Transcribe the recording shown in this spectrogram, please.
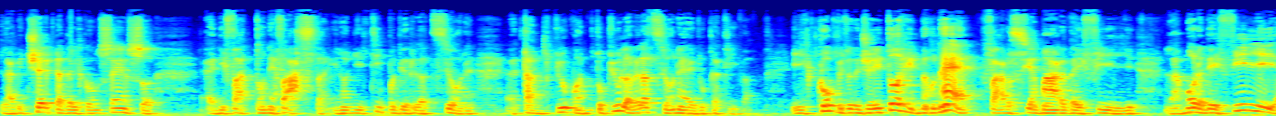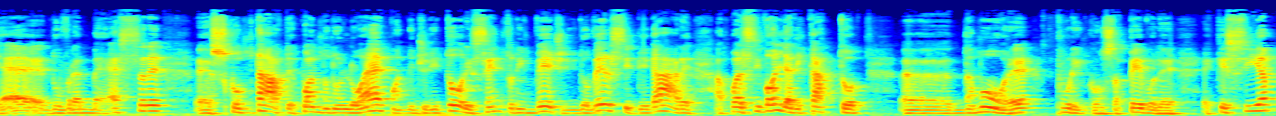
La ricerca del consenso è di fatto nefasta in ogni tipo di relazione, eh, tanto più quanto più la relazione è educativa il compito dei genitori non è farsi amare dai figli, l'amore dei figli è, dovrebbe essere eh, scontato. E quando non lo è, quando i genitori sentono invece di doversi piegare a qualsivoglia ricatto eh, d'amore, pur inconsapevole che sia,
